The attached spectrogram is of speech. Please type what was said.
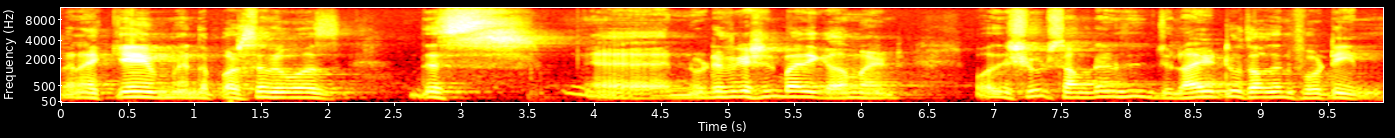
when I came, and the person who was this uh, notification by the government was issued sometime in July 2014.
